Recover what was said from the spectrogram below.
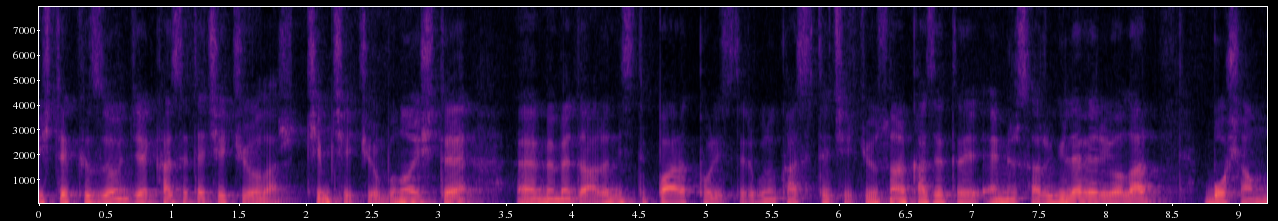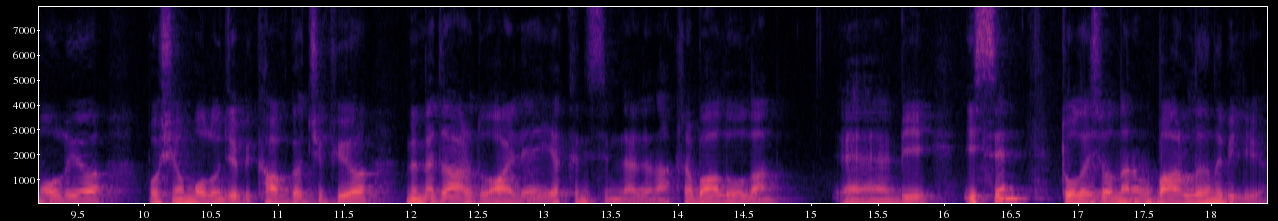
İşte kızı önce kasete çekiyorlar. Kim çekiyor bunu? İşte Mehmet Ağar'ın istihbarat polisleri bunu kasete çekiyor. Sonra kasete Emir Sarıgül'e veriyorlar. Boşanma oluyor. Boşanma olunca bir kavga çıkıyor. Mehmet Ağar da aileye yakın isimlerden akrabalı olan e, bir isim. Dolayısıyla onların varlığını biliyor.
